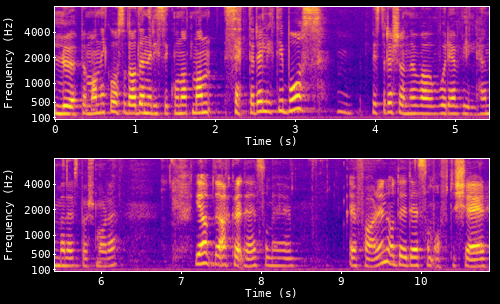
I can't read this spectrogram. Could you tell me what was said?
løper man ikke også da den risikoen at man setter det litt i bås? Mm. Hvis dere skjønner hva, hvor jeg vil hen med det spørsmålet? Ja, det er akkurat det som er erfaren, og det er det som ofte skjer.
